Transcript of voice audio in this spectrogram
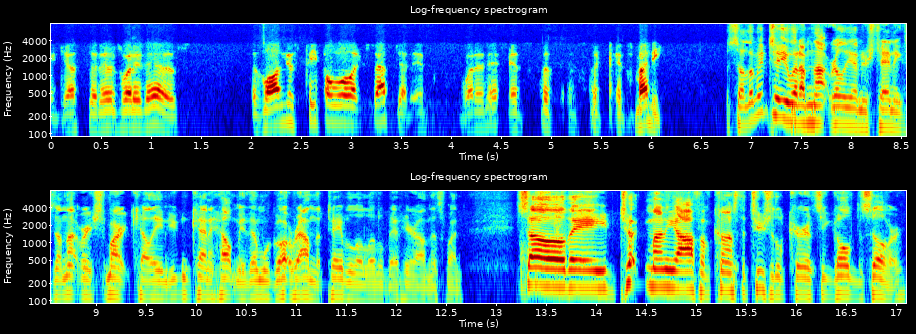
I guess it is what it is. As long as people will accept it, it's what it is. It's the, it's the, it's money. So let me tell you what I'm not really understanding because I'm not very smart, Kelly, and you can kind of help me. Then we'll go around the table a little bit here on this one. So they took money off of constitutional currency, gold and silver.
